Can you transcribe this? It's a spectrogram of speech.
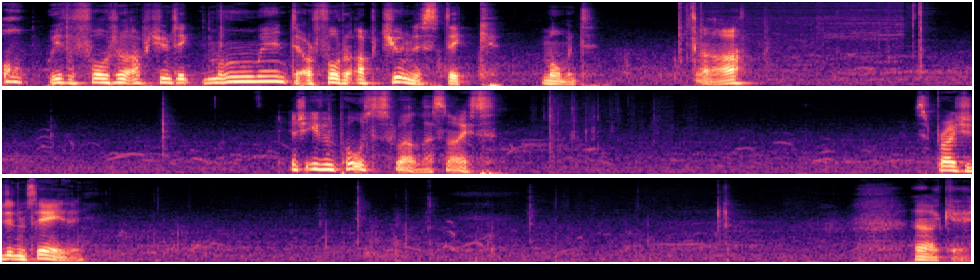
Oh, we have a photo opportunistic moment, or photo opportunistic moment. Ah. And she even posed as well, that's nice. Surprised you didn't say anything. Okay.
